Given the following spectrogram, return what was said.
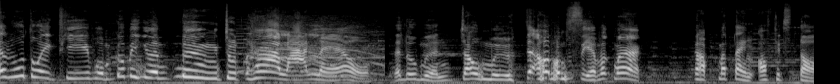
แล้วรู้ตัวอีกทีผมก็มีเงิน 1.5 ล้านแล้ว และดูเหมือนเจ้ามือจะเอาทำเสียมากๆ กลับมาแต่งออฟฟิศต่อ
